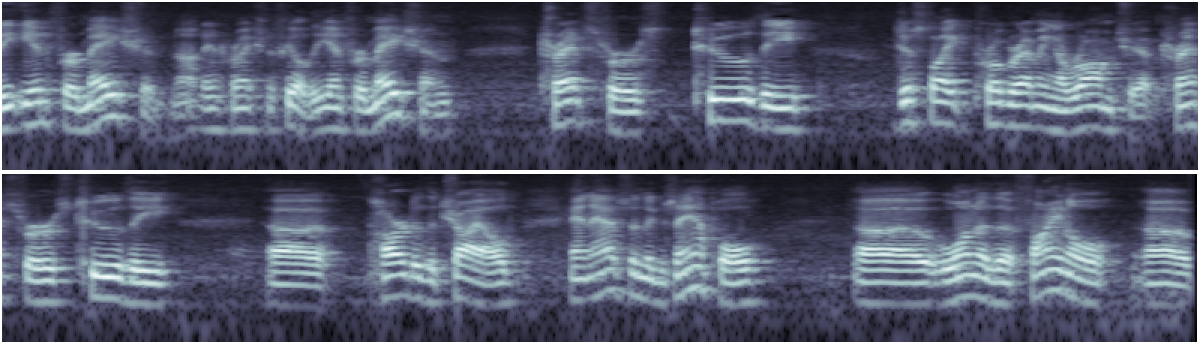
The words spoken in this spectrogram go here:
The information, not information field, the information transfers to the, just like programming a ROM chip, transfers to the uh, heart of the child. And as an example, uh, one of the final uh,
